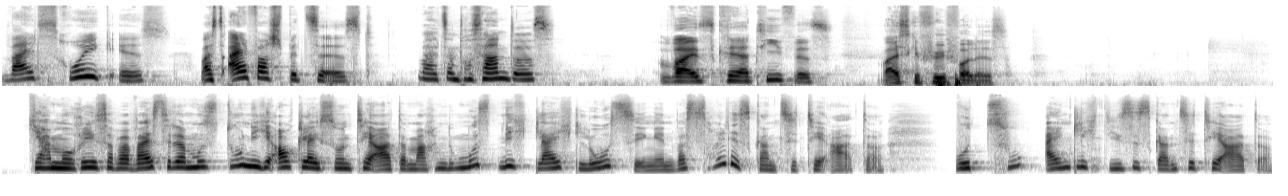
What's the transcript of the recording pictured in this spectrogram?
Weil es ruhig ist. Weil es einfach spitze ist. Weil es interessant ist. Weil es kreativ ist. Weil es gefühlvoll ist. Ja, Maurice, aber weißt du, da musst du nicht auch gleich so ein Theater machen. Du musst nicht gleich lossingen. Was soll das ganze Theater? Wozu eigentlich dieses ganze Theater?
